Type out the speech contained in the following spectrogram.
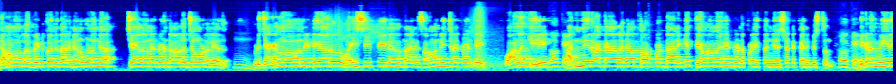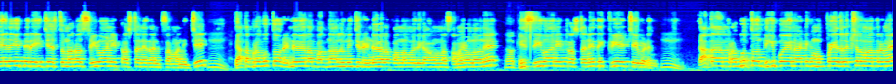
గమనంలో పెట్టుకొని దానికి అనుగుణంగా చేయాలన్నటువంటి ఆలోచన కూడా లేదు ఉమ్. ఇప్పుడు జగన్మోహన్ రెడ్డి గారు వైసీపీ లేదా దానికి సంబంధించినటువంటి వాళ్ళకి. అన్ని రకాలుగా తోడ్పడడానికి తీవ్రమైనటువంటి ప్రయత్నం చేసినట్టు కనిపిస్తుంది ఇక్కడ మీరేదైతే రేజ్ చేస్తున్నారో శ్రీవాణి ట్రస్ట్ అనే దానికి సంబంధించి ఉమ్, గత ప్రభుత్వం రెండు వేల పద్నాలుగు నుంచి రెండు వేల పంతొమ్మిదిగా ఉన్న సమయంలోనే. ఈ శ్రీవాణి ట్రస్ట్ అనేది క్రియేట్ చేయబడింది ఉమ్, గత ప్రభుత్వం దిగిపోయే నాటికి ముప్పై ఐదు లక్షలు మాత్రమే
